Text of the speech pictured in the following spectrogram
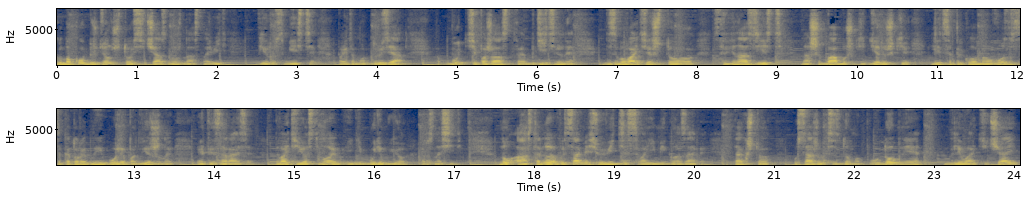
глубоко убежден, что сейчас нужно остановить вирус вместе. Поэтому, друзья, будьте, пожалуйста, бдительны. Не забывайте, что среди нас есть наши бабушки, дедушки, лица преклонного возраста, которые наиболее подвержены этой заразе. Давайте ее остановим и не будем ее разносить. Ну а остальное вы сами все увидите своими глазами. Так что Усаживайтесь дома поудобнее, наливайте чай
